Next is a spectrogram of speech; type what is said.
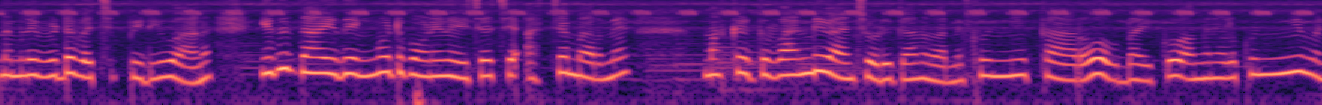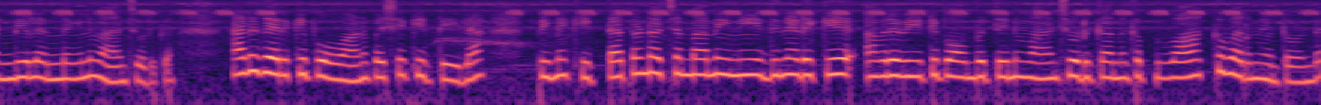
നമ്മളിവിടെ വെച്ച് പിരിവാണ് ഇത് ഇതാ ഇത് എങ്ങോട്ട് പോകണമെന്ന് ചോദിച്ചാൽ അച്ഛൻ പറഞ്ഞ് മക്കൾക്ക് വണ്ടി വാങ്ങിച്ചു കൊടുക്കുക എന്ന് പറഞ്ഞു കുഞ്ഞു കാറോ ബൈക്കോ അങ്ങനെയുള്ള കുഞ്ഞു വണ്ടികൾ എന്തെങ്കിലും വാങ്ങിച്ചു കൊടുക്കുക. അത് തിരക്കി പോവാണ് പക്ഷേ കിട്ടിയില്ല. പിന്നെ കിട്ടാത്തതുകൊണ്ട് അച്ഛൻ പറഞ്ഞു ഇനി ഇതിനിടയ്ക്ക് അവരെ വീട്ടിൽ പോകുമ്പോഴത്തേനും വാങ്ങിച്ചു കൊടുക്കുക എന്നൊക്കെ വാക്ക് പറഞ്ഞിട്ടുണ്ട്.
